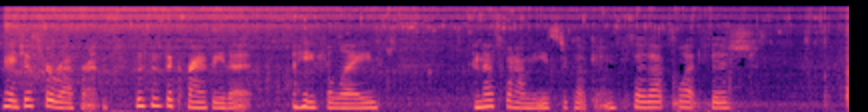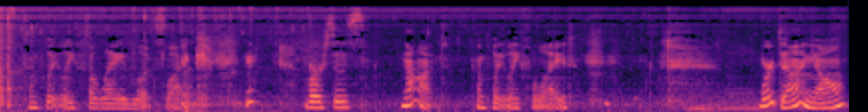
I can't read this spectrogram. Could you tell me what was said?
Okay, just for reference, this is the crappie that he filleted. And that's what I'm used to cooking. So that's what fish completely filleted looks like versus not completely filleted. We're done, y'all.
